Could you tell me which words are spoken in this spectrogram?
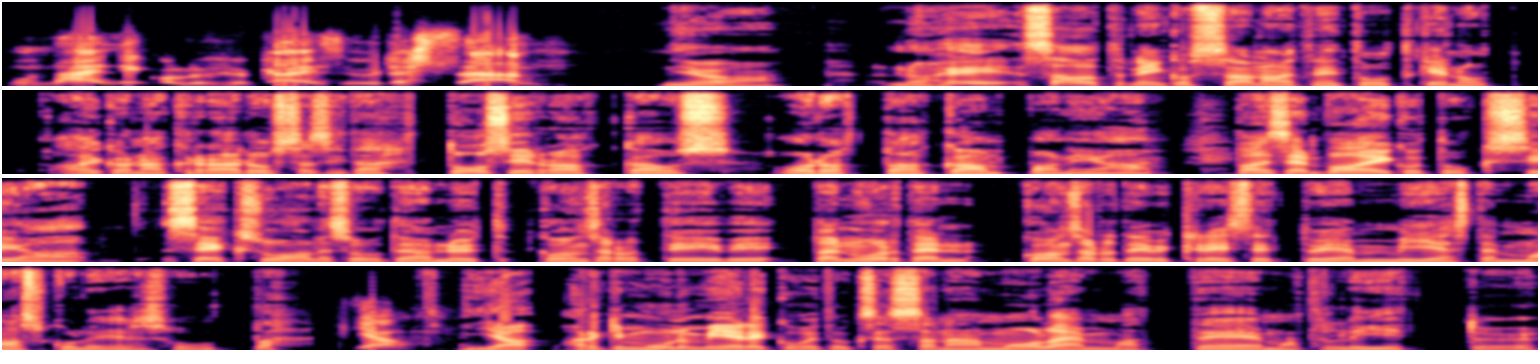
mutta näin niin lyhykäisyydessään. Joo. No hei, sä oot niin kuin sanoit, niin tutkinut aikana gradussa sitä Tosi rakkaus odottaa kampanjaa tai sen vaikutuksia seksuaalisuuteen nyt konservatiivi, tai nuorten konservatiivikristittyjen miesten maskuliinisuutta. Joo. Ja ainakin mun mielikuvituksessa nämä molemmat teemat liittyy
